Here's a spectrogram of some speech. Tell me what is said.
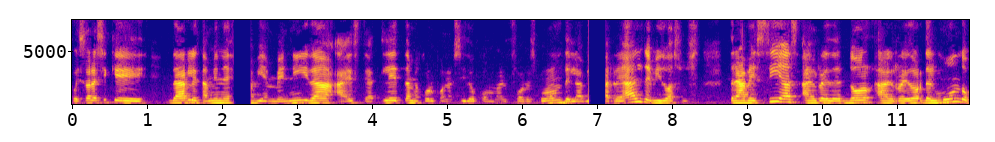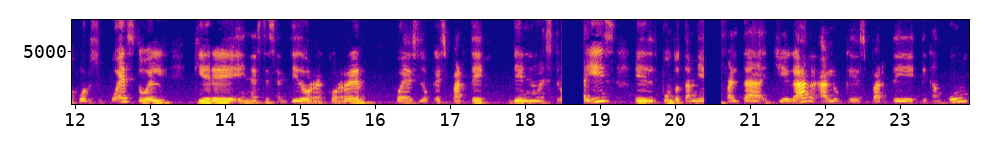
pues ahora sí que darle también esta bienvenida a este atleta, mejor conocido como el Forrest Gump de la vida real, debido a sus travesías alrededor, alrededor del mundo, por supuesto. Él quiere en este sentido recorrer pues lo que es parte de nuestro país. El punto también falta llegar a lo que es parte de Cancún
